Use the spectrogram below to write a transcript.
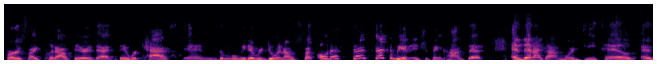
first like put out there that they were cast and the movie they were doing, I was like, oh, that's that that could be an interesting concept. And then I got more details as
